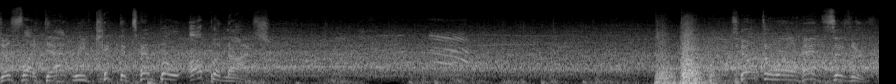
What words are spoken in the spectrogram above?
Just like that, we've kicked the tempo up a notch. Tilt-a-whirl head scissors.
